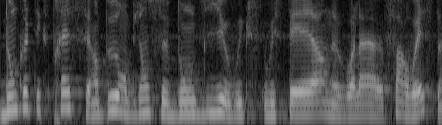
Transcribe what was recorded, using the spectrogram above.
dans Colt Express, c'est un peu ambiance bandit, western, voilà, Far West.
